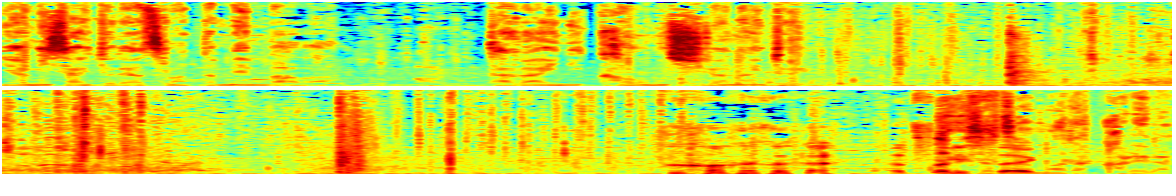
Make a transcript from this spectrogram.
闇サイトで集まったメンバーは互いに顔も知らないという 警察は.まだ彼らを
